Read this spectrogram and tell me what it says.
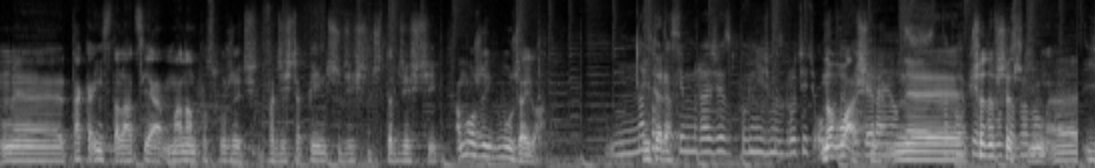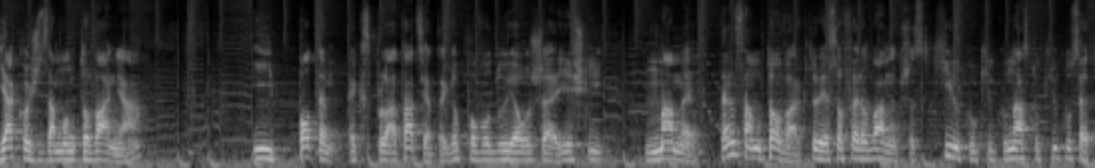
E, Taka instalacja ma nam posłużyć 25, 30, 40, a może i dłużej lat. Na I co teraz- w takim razie powinniśmy zwrócić uwagę, No właśnie, e, przede wszystkim jakość zamontowania i potem eksploatacja tego powodują, że jeśli mamy ten sam towar, który jest oferowany przez kilku, kilkunastu, kilkuset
